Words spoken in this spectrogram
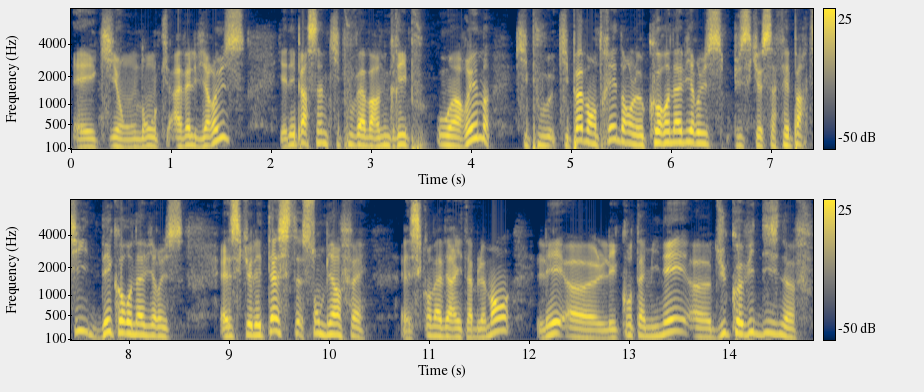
et qui ont donc avaient le virus, il y a des personnes qui pouvaient avoir une grippe ou un rhume qui peuvent entrer dans le coronavirus, puisque ça fait partie des coronavirus. Est-ce que les tests sont bien faits? Est-ce qu'on a véritablement les, euh, les contaminés euh, du Covid-19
